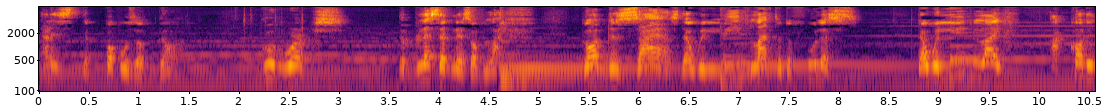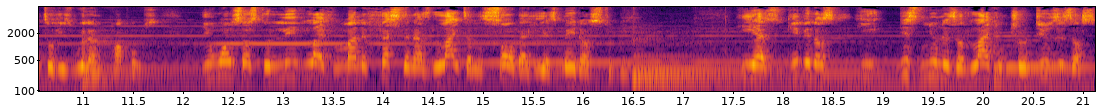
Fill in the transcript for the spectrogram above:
That is the purpose of God. Good works, the blessedness of life. God desires that we live life to the fullest, that we live life according to His will and purpose. He wants us to live life manifesting as light and salt that He has made us to be. He has given us He this newness of life introduces us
